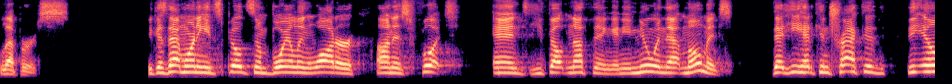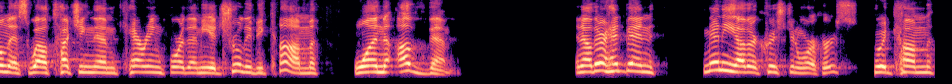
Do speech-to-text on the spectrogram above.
lepers. Because that morning he'd spilled some boiling water on his foot and he felt nothing. And he knew in that moment that he had contracted the illness while touching them, caring for them. He had truly become one of them. And now there had been many other Christian workers who had come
